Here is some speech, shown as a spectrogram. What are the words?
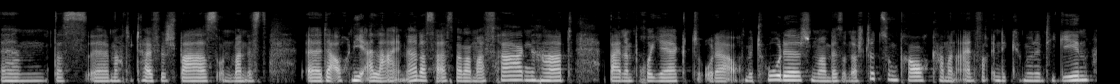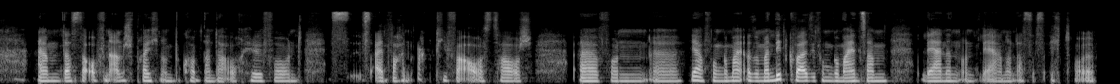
Ähm, das äh, macht total viel Spaß und man ist äh, da auch nie allein. Ne? Das heißt, wenn man mal Fragen hat bei einem Projekt oder auch methodisch und man ein bisschen Unterstützung braucht, kann man einfach in die Community gehen, ähm, das da offen ansprechen und bekommt dann da auch Hilfe. Und es ist einfach ein aktiver Austausch äh, von, äh, ja, vom gemein, also man lebt quasi vom gemeinsamen Lernen und Lernen und das ist echt toll.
